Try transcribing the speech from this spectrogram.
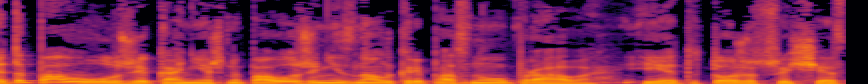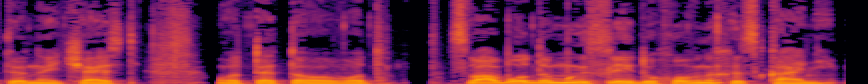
Это Поволжье, конечно. Поволжье не знал крепостного права. И это тоже существенная часть вот этого вот свободы мысли и духовных исканий.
